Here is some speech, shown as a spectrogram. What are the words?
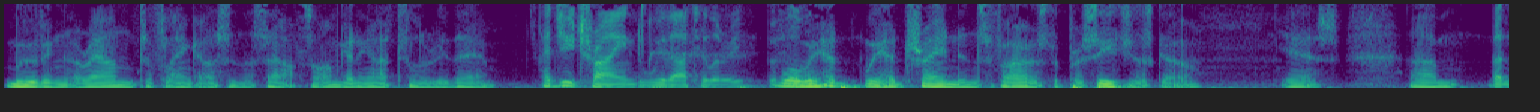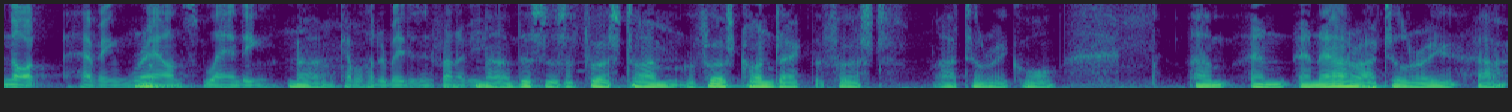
moving around to flank us in the south. So I'm getting artillery there. had you trained with artillery before? Well, we had we had trained insofar as the procedures go, yes. Um, but not having rounds landing No. a couple hundred metres in front of you. No, this is the first time, the first contact, the first artillery call. Um, and, and our artillery, our,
